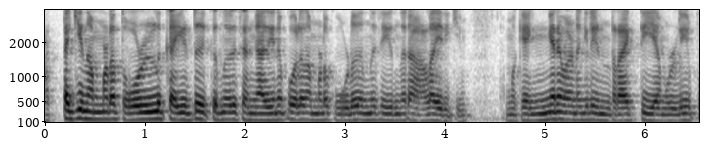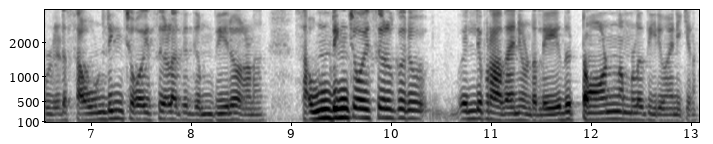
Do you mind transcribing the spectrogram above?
കട്ടയ്ക്ക് നമ്മുടെ തോളിൽ കൈയിട്ട് നിൽക്കുന്ന ഒരു ചങ്ങാതിനെ പോലെ നമ്മുടെ കൂടെ നിന്ന് ചെയ്യുന്ന ഒരാളായിരിക്കും. നമുക്ക് എങ്ങനെ വേണമെങ്കിലും ഇൻട്രാക്ട് ചെയ്യാം. പുള്ളി പുള്ളിയുടെ സൗണ്ടിങ് ചോയ്സുകളൊക്കെ ഗംഭീരമാണ്. സൗണ്ടിങ് ചോയ്സുകൾക്കൊരു വലിയ പ്രാധാന്യം ഉണ്ടല്ലോ ഏത് ടോൺ നമ്മൾ തീരുമാനിക്കണം.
